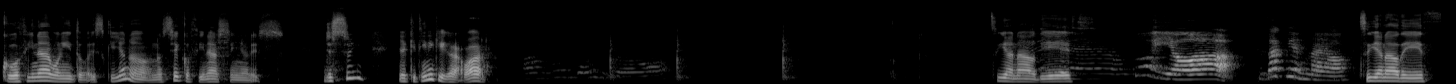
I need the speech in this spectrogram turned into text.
Cocinar bonito. Es que yo no, no sé cocinar, señores. Yo soy el que tiene que grabar. 次は Nao です。遅いよふざけんなよ次は Nao です。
